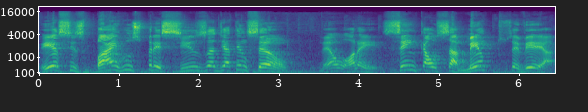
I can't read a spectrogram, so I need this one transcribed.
Esses bairros precisam de atenção, né? Olha aí, sem calçamento, você vê a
